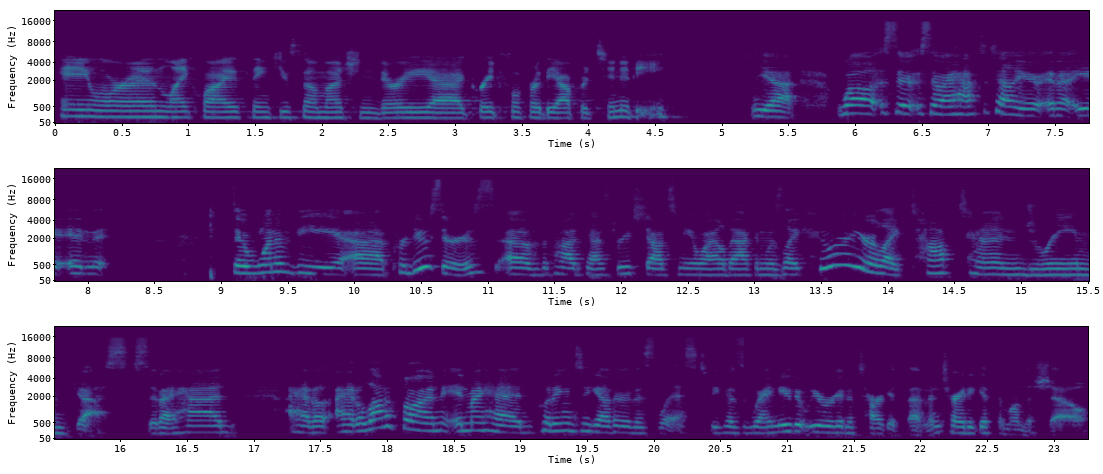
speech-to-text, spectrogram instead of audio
Hey, Lauren. Likewise, thank you so much, and very uh, grateful for the opportunity. Yeah. Well, so so I have to tell you, and I, and so one of the uh, producers of the podcast reached out to me a while back and was like, "Who are your like top ten dream guests?" And I had I had a, I had a lot of fun in my head putting together this list because I knew that we were going to target them and try to get them on the show.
